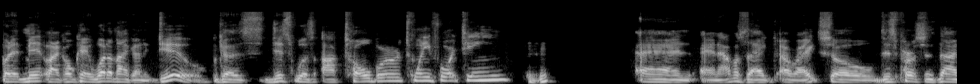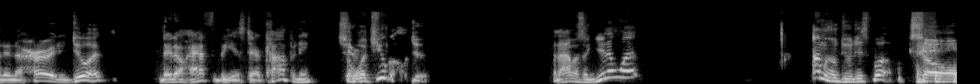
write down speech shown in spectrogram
but it meant like, okay, what am I going to do? Because this was October 2014. Mhm. And, and I was like, all right, so this person's not in a hurry to do it. They don't have to be. It's their company. So Sure. what you gonna do? And I was like, you know what? I'm gonna do this book. So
